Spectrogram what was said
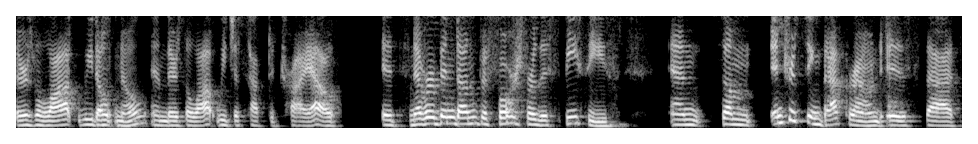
There's a lot we don't know, and there's a lot we just have to try out. It's never been done before for this species. And some interesting background is that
